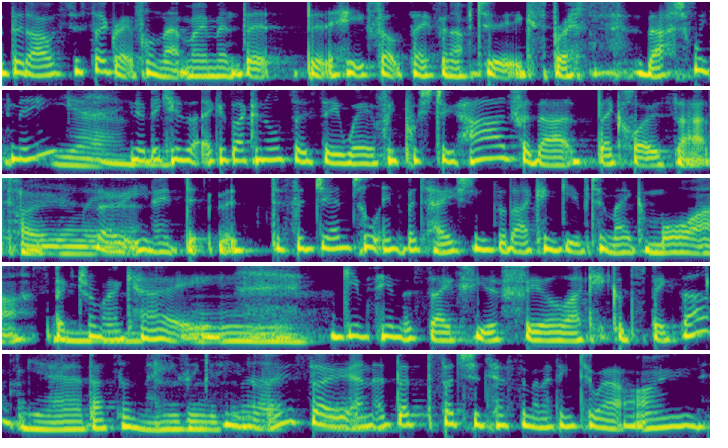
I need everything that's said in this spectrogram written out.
that I was just so grateful in that moment that that he felt safe enough to express that with me. yeah You know, because because I can also see where if we push too hard for that, they close that. Totally. So you know, d- just the gentle invitations that I can give to make more spectrum mm. okay mm. gives him the safety to feel like he could speak that yeah that's amazing isn't you it know so and that's such a testament i think to our own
